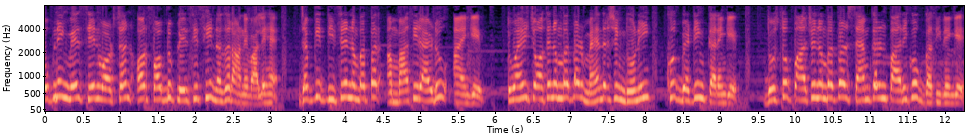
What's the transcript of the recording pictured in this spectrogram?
ओपनिंग में सेन वॉटसन और फॉफ प्लेसिस ही नज़र आने वाले हैं। जबकि तीसरे नंबर पर अंबाती रायडू आएँगे। तो वहीं चौथे नंबर पर महेंद्र सिंह धोनी खुद बैटिंग करेंगे। दोस्तों, पाँचवें नंबर पर सैम करन पारी को गति देंगे।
